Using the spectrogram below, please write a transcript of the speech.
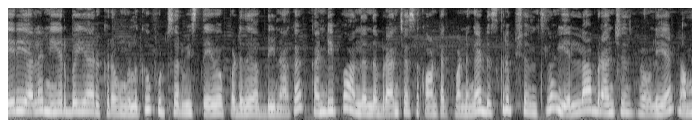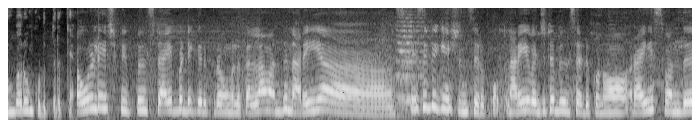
ஏரியாவில் நியர்பையாக இருக்கிறவங்களுக்கு ஃபுட் சர்வீஸ் தேவைப்படுது அப்படின்னாக்க கண்டிப்பாக அந்தந்த பிரான்ச்சஸை காண்டாக்ட் பண்ணுங்கள் டிஸ்கிரிப்ஷன்ஸில் எல்லா பிரான்ச்சஸ்னுடைய நம்பரும் கொடுத்துருக்கேன். ஓல்ட் ஏஜ் பீப்புள்ஸ் டயபெட்டிக் இருக்கிறவங்களுக்கெல்லாம் வந்து நிறைய ஸ்பெசிஃபிகேஷன்ஸ் இருக்கும். நிறைய வெஜிடபிள்ஸ் எடுக்கணும். ரைஸ் வந்து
